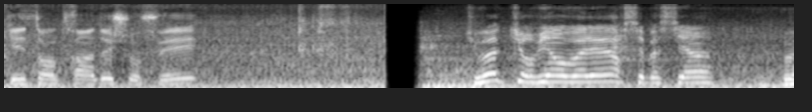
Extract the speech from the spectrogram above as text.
qui est en train de chauffer. Tu vois que tu reviens aux valeurs, Sébastien? Vous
